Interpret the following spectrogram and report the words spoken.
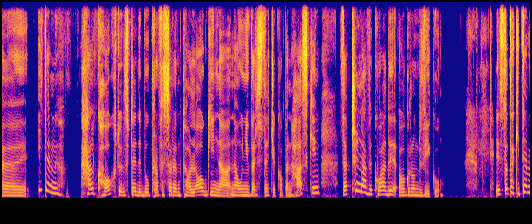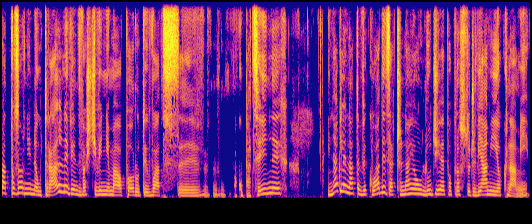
E, I ten Hal Koch, który wtedy był profesorem teologii na, na Uniwersytecie Kopenhaskim, zaczyna wykłady o Grundwigu. Jest to taki temat pozornie neutralny, więc właściwie nie ma oporu tych władz y, okupacyjnych. I nagle na te wykłady zaczynają ludzie po prostu drzwiami i oknami.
